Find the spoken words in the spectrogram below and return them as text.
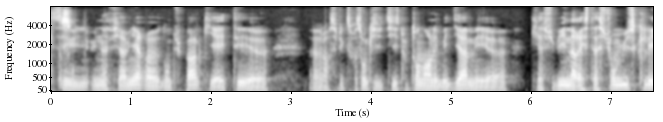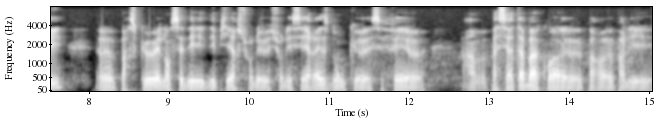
C'est une, infirmière euh, dont tu parles qui a été, euh, euh, alors c'est l'expression qu'ils utilisent tout le temps dans les médias, mais qui a subi une arrestation musclée parce qu'elle lançait des, des, pierres sur, le, sur les CRS, donc elle s'est fait passer à tabac quoi, par, par les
